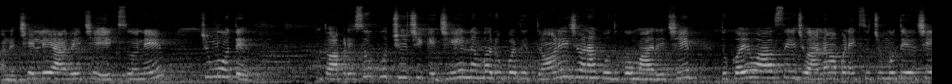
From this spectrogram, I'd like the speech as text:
અને છેલ્લે આવે છે એકસો ને ચુમ્મોતેર તો આપણે શું પૂછ્યું છે કે જે નંબર ઉપરથી ત્રણેય જણા કૂદકો મારે છે, તો કયો આવશે? જો આનામાં પણ એકસો ચુમ્મોતેર છે,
